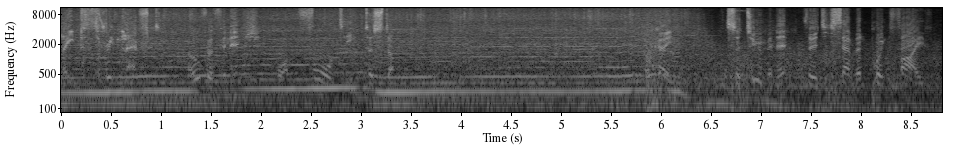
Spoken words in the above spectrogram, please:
late 3 left over finish 140 to stop okay it's a 2 minute 37.5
